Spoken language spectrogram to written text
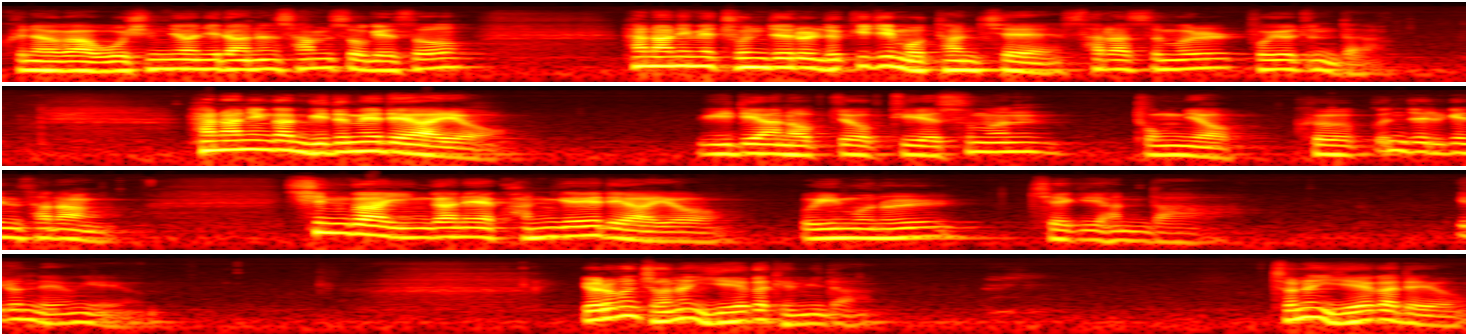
그녀가 50년이라는 삶 속에서 하나님의 존재를 느끼지 못한 채 살았음을 보여준다. 하나님과 믿음에 대하여 위대한 업적 뒤에 숨은 동력, 그 끈질긴 사랑, 신과 인간의 관계에 대하여 의문을 제기한다. 이런 내용이에요. 여러분, 저는 이해가 됩니다. 저는 이해가 돼요.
